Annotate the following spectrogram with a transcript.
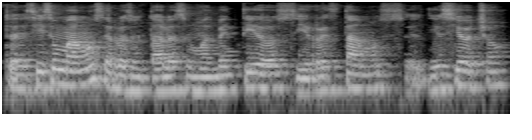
Entonces si sumamos, el resultado de la suma es 22. Si restamos es 18.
